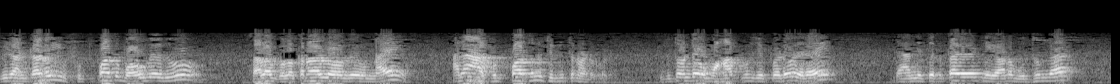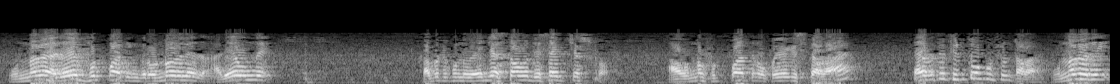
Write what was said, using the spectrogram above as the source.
వీడు అంటాడు ఈ ఫుట్పాత్ బాగులేదు చాలా గులకరాళ్ళు అవి ఉన్నాయి అని ఆ ఫుట్పాత్ను తిరుగుతున్నాడు వాడు. తిరుగుతుంటే ఓ మహాత్ముడు చెప్పాడు అరే దాన్ని తిరుగుతావే నీకేమైనా ఏమైనా బుద్ధి ఉందా ఉన్నది అదే ఫుట్పాత్ ఇంక రెండోది లేదు అదే ఉంది. కాబట్టి ఇప్పుడు నువ్వేం చేస్తావో డిసైడ్ చేసుకో. ఆ ఉన్న ఫుట్పాత్ని ఉపయోగిస్తావా? లేకపోతే తింటూ కూర్చుంటావా? ఉన్నదది.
